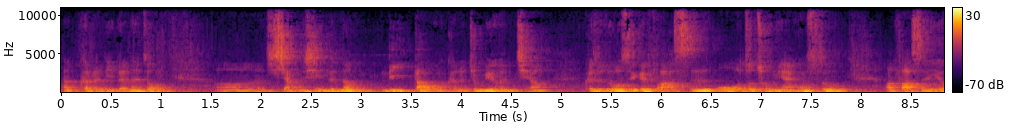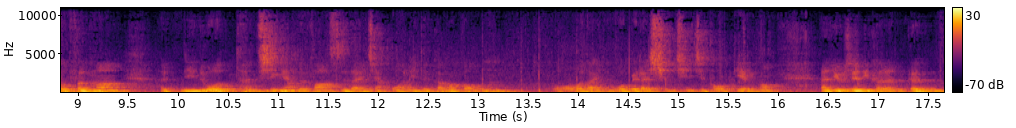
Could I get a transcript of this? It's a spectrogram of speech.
那可能你的那种，呃，相信的那种力道，可能就没有很强。可是如果是一个法师，哦，做出名还会输啊，法师也有分嘛。你如果很信仰的法师来讲，哇，你得刚刚讲，嗯，我来我被来修起去破颠哦。但有些你可能跟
